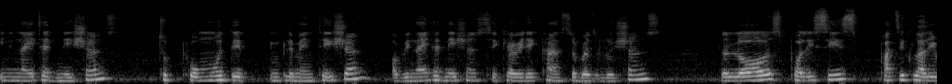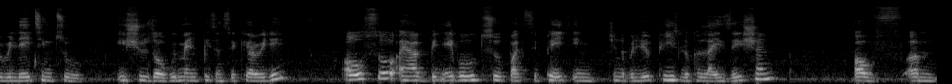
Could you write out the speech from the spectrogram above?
in the United Nations to promote the implementation of United Nations Security Council resolutions, the laws, policies, particularly relating to issues of women, peace, and security, also, I have been able to participate in GWP's localization of um,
